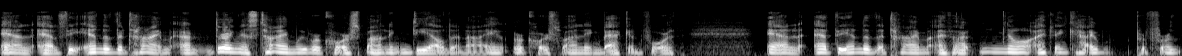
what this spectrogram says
And at the end of the time, uh, during this time, we were corresponding, Dield and I were corresponding back and forth. And at the end of the time, I thought, no, I think I prefer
